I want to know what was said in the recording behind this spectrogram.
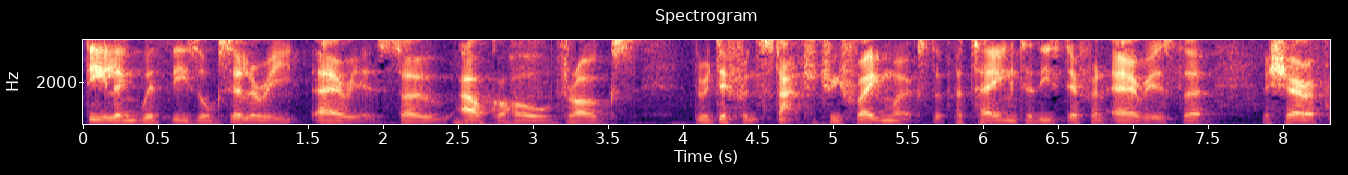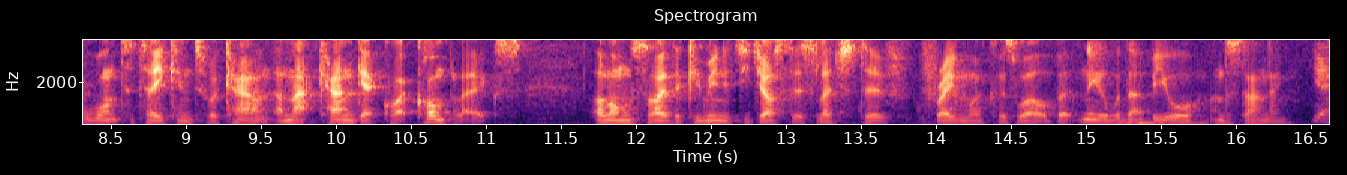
dealing with these auxiliary areas, so alcohol, drugs, there are different statutory frameworks that pertain to these different areas that a sheriff will want to take into account, and that can get quite complex alongside the community justice legislative framework as well. But Neil, would that be your understanding? Yeah,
